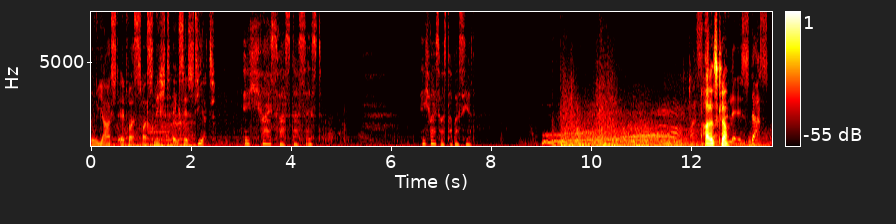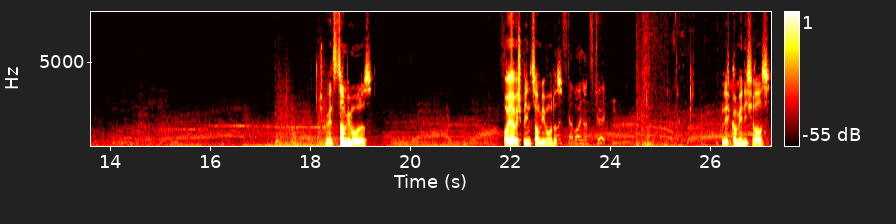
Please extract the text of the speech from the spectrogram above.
Du jagst etwas, was nicht existiert. Ich weiß, was das ist. Ich weiß, was da passiert. Alles klar. Spielen wir jetzt Zombie-Modus. Oh ja, wir spielen Zombie-Modus. Und ich komme hier nicht raus.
